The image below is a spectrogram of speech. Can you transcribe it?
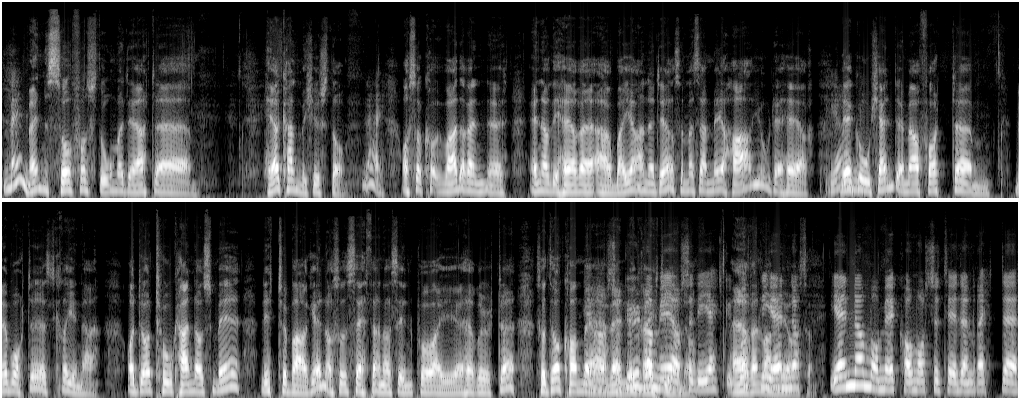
Men, Men så forsto vi det at uh, her kan vi ikke stå. nei. Og så var det en, eh, en av de her eh, arbeiderne der som sa vi har jo det her. Ja, vi er godkjente. Vi har fått um, Vi er. Og da tok han oss med litt tilbake igjen, og så satte han oss inn på ei rute. Så da kom vi Ja, så Gud var med oss, det gikk godt igjennom, gjennom, og vi kom også til den rette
